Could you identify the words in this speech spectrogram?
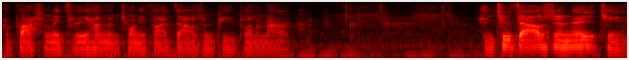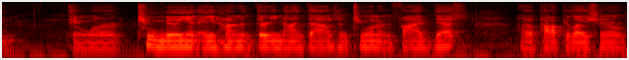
of approximately 325,000 people in America. In 2018, there were 2,839,205 deaths, with a population of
